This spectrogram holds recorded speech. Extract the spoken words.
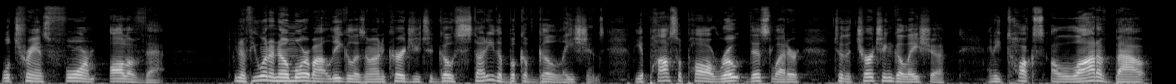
will transform all of that. You know, if you want to know more about legalism, I would encourage you to go study the book of Galatians. The Apostle Paul wrote this letter to the church in Galatia and he talks a lot about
